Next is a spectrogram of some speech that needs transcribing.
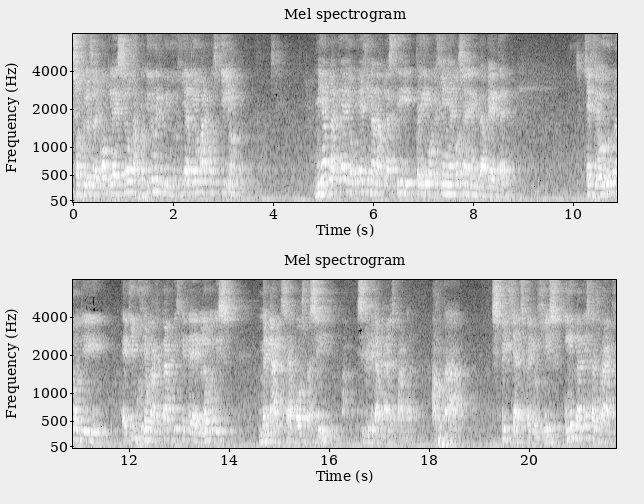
Στο φιλοζωικό πλαίσιο θα προτείνουμε τη δημιουργία δύο πάρκων σκύλων. Μία πλατεία η οποία έχει αναπλαστεί περίπου το 1995 και θεωρούμε ότι εκεί που γεωγραφικά βρίσκεται λόγω της μεγάλης σε απόστασης, συγκριτικά με άλλες πάντα, από τα σπίτια της περιοχής, είναι η πλατεία Σκατζουράκη.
